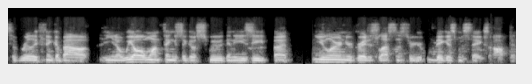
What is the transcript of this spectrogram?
to really think about. You know, we all want things to go smooth and easy, but you learn your greatest lessons through your biggest mistakes often.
